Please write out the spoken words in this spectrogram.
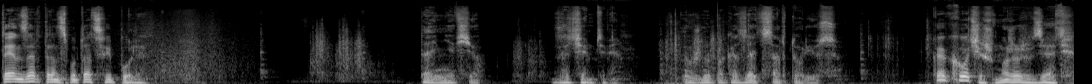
тензор трансмутации поля. Дай мне все. Зачем тебе? Нужно показать Сарториусу. Как хочешь, можешь взять.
